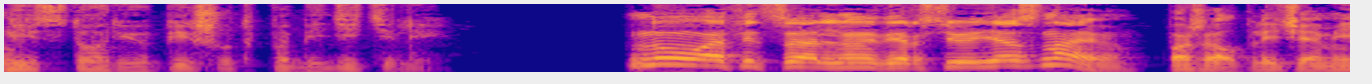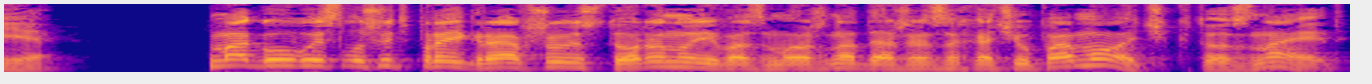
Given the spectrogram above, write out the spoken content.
Историю пишут победители. Ну, официальную версию я знаю, пожал плечами я. Могу выслушать проигравшую сторону и, возможно, даже захочу помочь, кто знает.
